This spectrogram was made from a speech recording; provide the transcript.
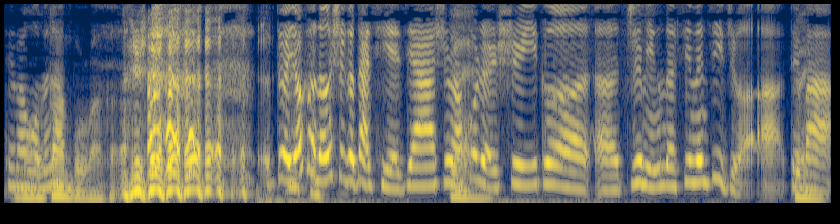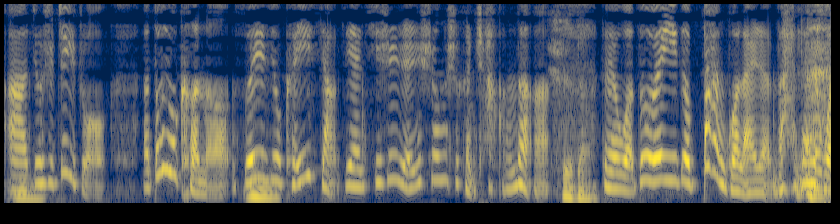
对吧？我们干部吧，可能是，对，有可能是个大企业家，是吧？或者是一个呃知名的新闻记者，对对吧？啊，嗯就是这种啊都有可能，所以嗯就可以想见，其实人生是很长的啊。是的，对我作为一个半过来人吧，但是我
